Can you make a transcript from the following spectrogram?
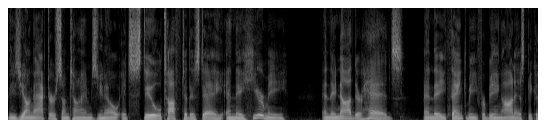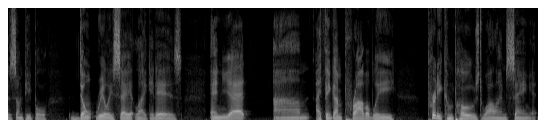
these young actors sometimes, you know, it's still tough to this day. And they hear me and they nod their heads and they thank me for being honest because some people don't really say it like it is. And yet, um, I think I'm probably pretty composed while I'm saying it.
